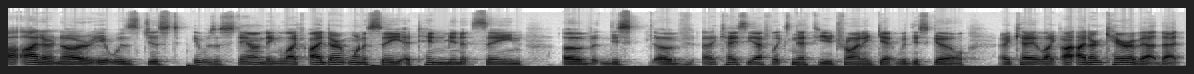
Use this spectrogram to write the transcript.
I don't know. It was just it was astounding. Like I don't want to see a 10 minute scene of this of uh, Casey Affleck's nephew trying to get with this girl Okay, like I, I don't care about that.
